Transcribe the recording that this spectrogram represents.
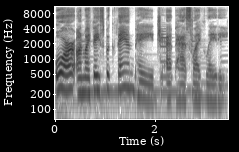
or on my Facebook fan page at Past Life Lady.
